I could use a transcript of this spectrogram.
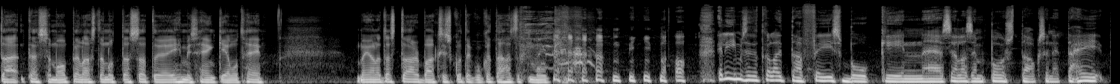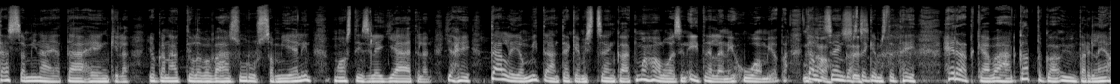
tä- tässä mä oon pelastanut taas satoja ihmishenkiä, mutta hei, mä jonotan Starbucksissa, kuten kuka tahansa muukin. niin no. Eli ihmiset, jotka laittaa Facebookiin äh, sellaisen postauksen, että hei, tässä minä ja tämä henkilö, joka näytti olevan vähän surussa mielin, mä ostin sille jäätelön. Ja hei, tällä ei ole mitään tekemistä sen kanssa, että mä haluaisin itselleni huomiota. Tällä No, on sen kanssa siis- tekemistä, että hei, herätkää vähän, kattokaa ympärille ja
